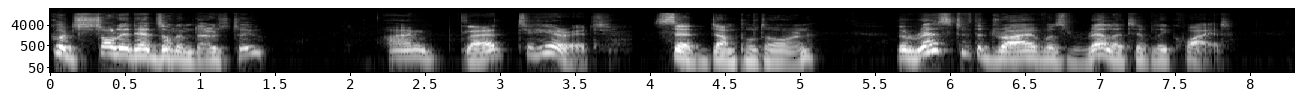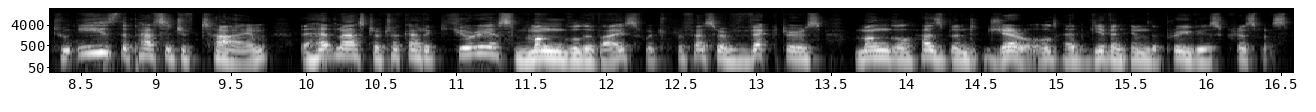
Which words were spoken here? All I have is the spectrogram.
Good solid heads on 'em, those two. I'm glad to hear it. said Dumpledorne. The rest of the drive was relatively quiet. To ease the passage of time, the headmaster took out a curious Mungle device which Professor Vector's Mungle husband Gerald had given him the previous Christmas.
